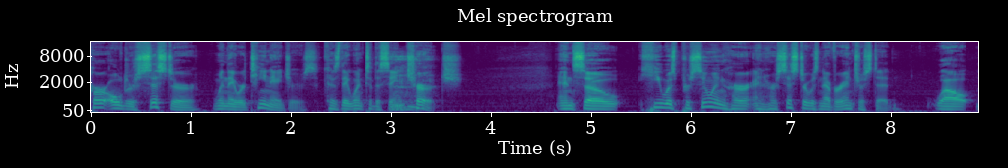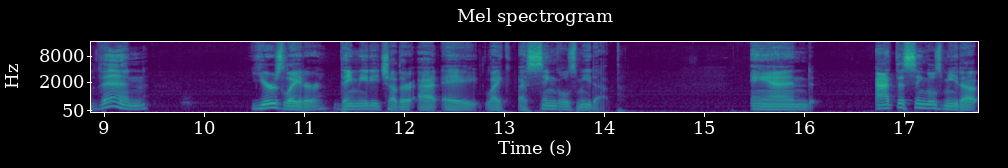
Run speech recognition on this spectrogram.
her older sister when they were teenagers because they went to the same church. And so he was pursuing her and her sister was never interested. Well, then years later, they meet each other at a like a singles meetup. And at the singles meetup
